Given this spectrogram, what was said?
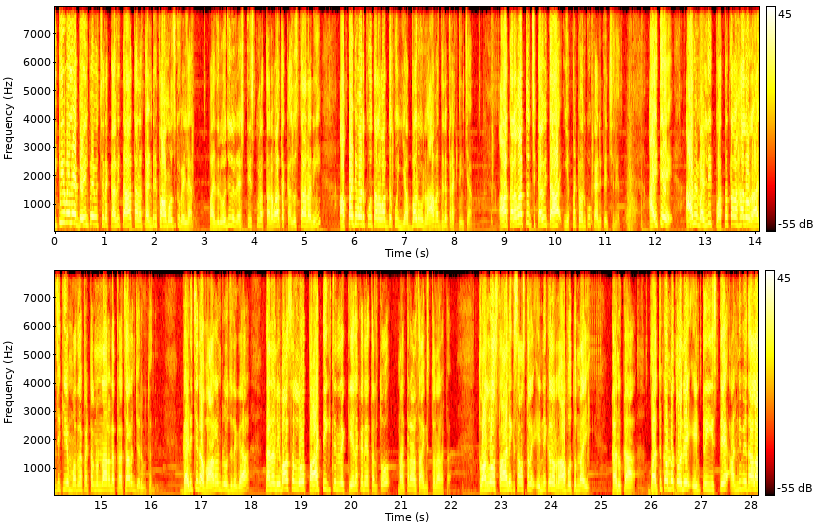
ఇటీవలే బెయిల్పై వచ్చిన కవిత తన తండ్రి ఫామ్ హౌస్కు వెళ్ళారు పది రోజులు రెస్ట్ తీసుకున్న తర్వాత కలుస్తానని అప్పటి వరకు తన వద్దకు ఎవ్వరూ రావద్దని ప్రకటించారు. ఆ తర్వాత నుంచి కవిత ఇప్పటి వరకు కనిపించలేదు. అయితే ఆమె మళ్ళీ కొత్త తరహాలో రాజకీయం మొదలు పెట్టనున్నారన్న ప్రచారం జరుగుతుంది. గడిచిన వారం రోజులుగా తన నివాసంలో పార్టీకి చెందిన కీలక నేతలతో మంత్రాలు సాగిస్తున్నారట. త్వరలో స్థానిక సంస్థల ఎన్నికలు రాబోతున్నాయి. కనుక బతుకమ్మతోనే ఎంట్రీ ఇస్తే అన్ని విధాలా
